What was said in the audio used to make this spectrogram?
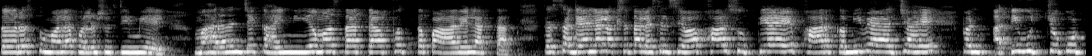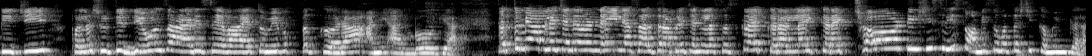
तरच तुम्हाला फलश्रुती मिळेल. महाराजांचे काही नियम असतात त्या फक्त पाळावे लागतात. तर सगळ्यांना लक्षात आले असेल सेवा फार सोपी आहे फार कमी वेळाची आहे पण अति उच्च कोटीची फलश्रुती देऊन जाणारी सेवा आहे तुम्ही फक्त करा आणि अनुभव घ्या. तर तुम्ही आपल्या चॅनलवर नवीन असाल तर आपल्या चॅनलला सबस्क्राईब करा लाईक करा एक छोटीशी श्री स्वामी समर्थाशी कमेंट करा.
